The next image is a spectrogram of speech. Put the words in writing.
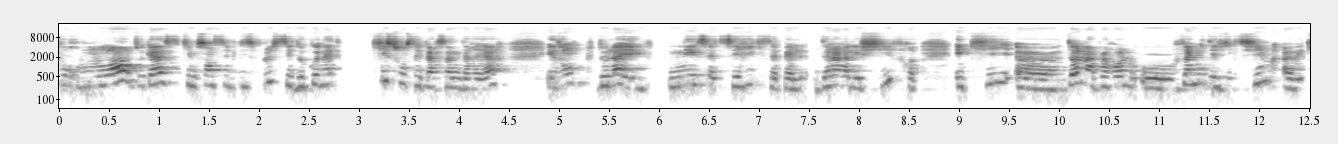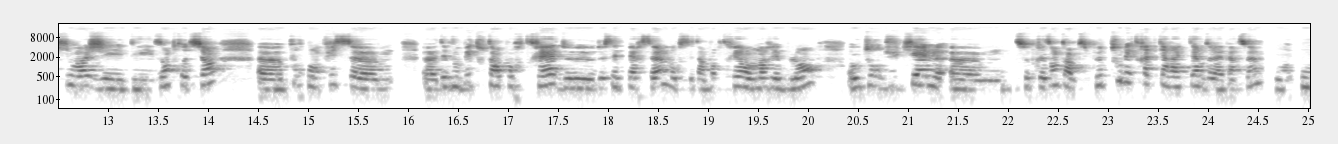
pour moi, en tout cas, ce qui me sensibilise plus, c'est de connaître qui sont ces personnes derrière. Et donc, de là est née cette série qui s'appelle Derrière les chiffres et qui euh, donne la parole aux familles des victimes avec qui moi j'ai des entretiens euh, pour qu'on puisse euh, développer tout un portrait de, de cette personne. Donc, c'est un portrait en noir et blanc autour duquel se présentent un petit peu tous les traits de caractère de la personne ou,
